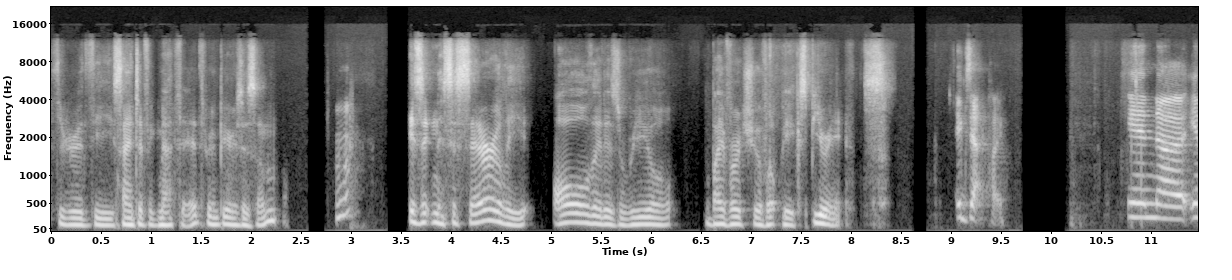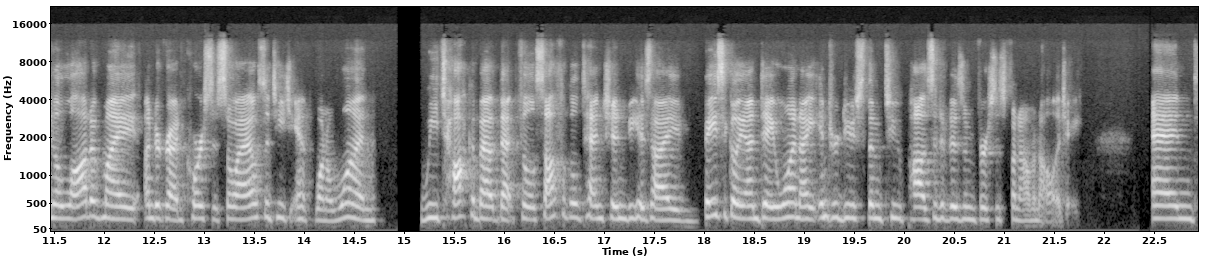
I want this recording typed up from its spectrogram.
through the scientific method through empiricism mm-hmm. is it necessarily all that is real by virtue of what we experience exactly in uh, in a lot of my undergrad courses so i also teach anth 101 we talk about that philosophical tension because I basically on day one, I introduced them to positivism versus phenomenology. And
